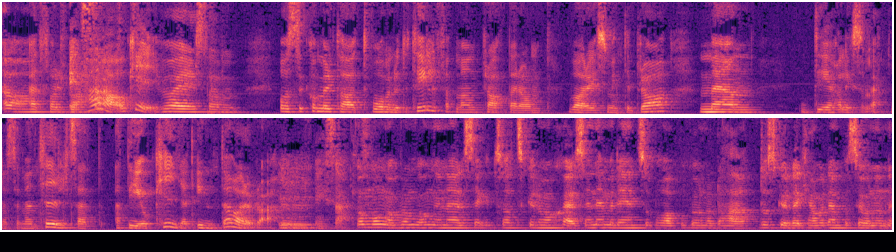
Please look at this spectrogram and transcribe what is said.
Ja. Att folk bara, aha okej, vad är det som... Och så kommer det ta två minuter till för att man pratar om vad det är som inte är bra. Men det har liksom öppnats en ventil så att, att det är okej att inte ha det bra. Mm, exakt. Och många av de gångerna är det säkert så att skulle man själv säga nej men det är inte så bra på grund av det här. Då skulle kanske den personen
